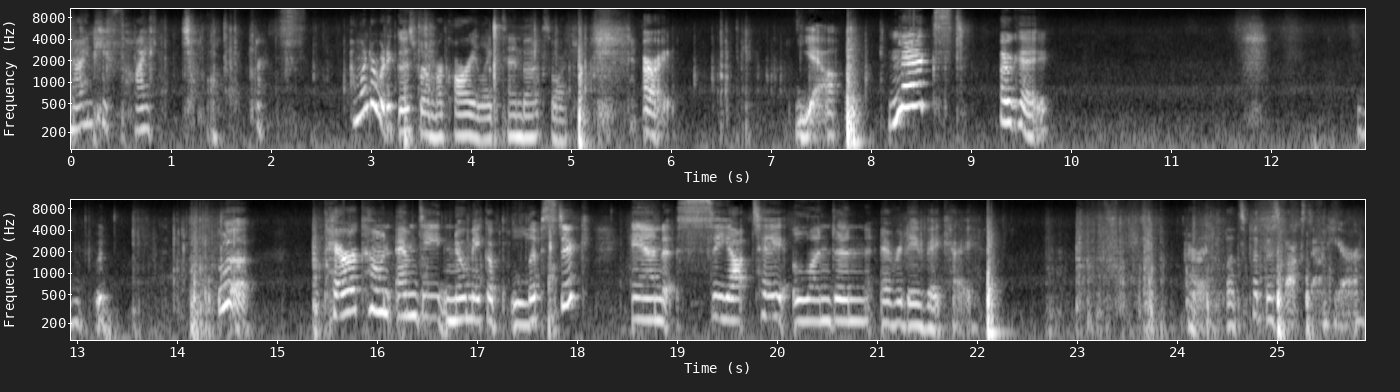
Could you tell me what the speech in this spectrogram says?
ninety-five. I wonder what it goes for a Mercari, like ten bucks. Watch. All right. Yeah. Next. Okay. Ugh. Perricone MD No Makeup Lipstick and Ciate London Everyday Vacay. All right, let's put this box down here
